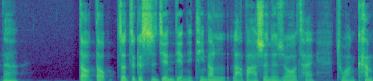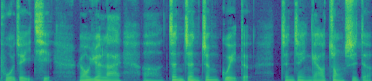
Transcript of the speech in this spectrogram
那到到这这个时间点，你听到喇叭声的时候，才突然看破这一切。然后原来，呃，真正珍贵的、真正应该要重视的，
